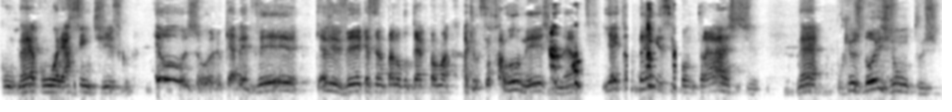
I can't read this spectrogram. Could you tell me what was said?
com, né, com um olhar científico. E o Júlio quer viver, quer viver, quer sentar no boteco tomar. Aquilo que você falou mesmo, né? E aí também esse contraste, né? Porque os dois juntos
